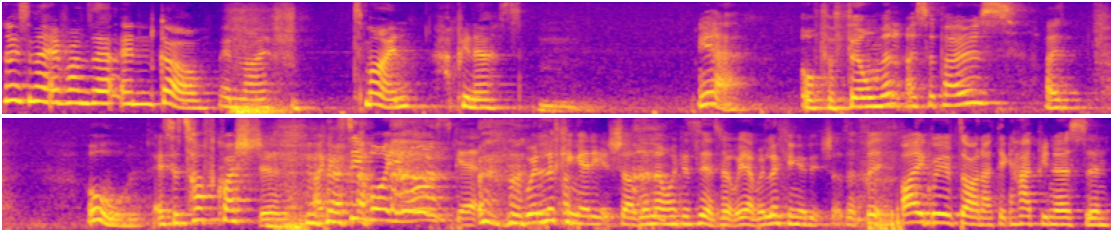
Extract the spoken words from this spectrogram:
No, isn't that everyone's end goal in life? It's mine. Happiness. Yeah. Or fulfillment, I suppose. I Oh, it's a tough question. I can see why you ask it. We're looking at each other. No one can see us, but yeah, we're looking at each other. But I agree with Don. I think happiness and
